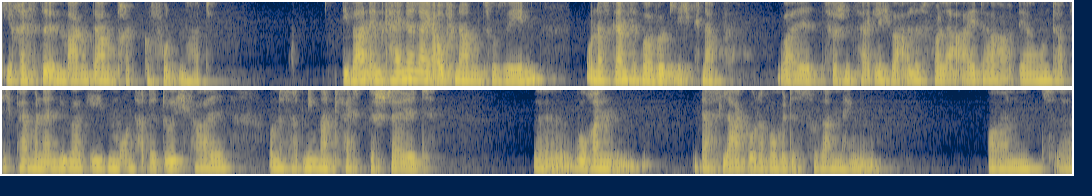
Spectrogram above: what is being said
die Reste im Magen-Darm-Trakt gefunden hat. Die waren in keinerlei Aufnahmen zu sehen und das Ganze war wirklich knapp weil zwischenzeitlich war alles voller Eiter. Der Hund hat sich permanent übergeben und hatte Durchfall und es hat niemand festgestellt, äh, woran das lag oder womit es zusammenhing. Und äh,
